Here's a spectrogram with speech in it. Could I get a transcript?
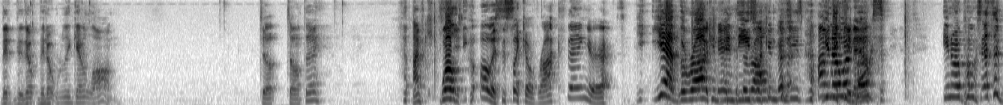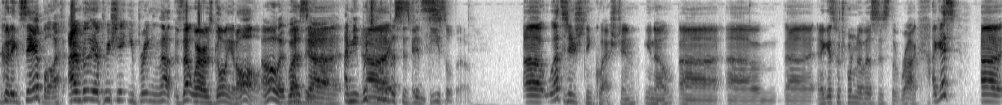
they, they don't they don't really get along. Don't, don't they? I'm Well- Oh, is this like a rock thing or? Yeah, The Rock and Okay, Vin The Diesel. Rock and Vin Diesel. I'm you know what, you folks? You know what, folks? That's a good example. I, I really appreciate you bringing that up. Is that where I was going at all. Oh, it wasn't. uh, I mean, which one of uh, us is Vin Diesel though? Uh, well, that's an interesting question. You know, uh, um, uh, and I guess which one of us is the Rock? I guess uh,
